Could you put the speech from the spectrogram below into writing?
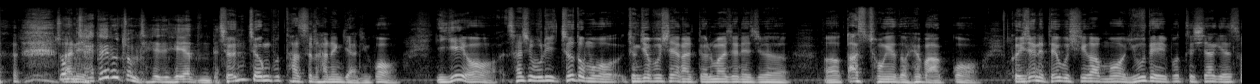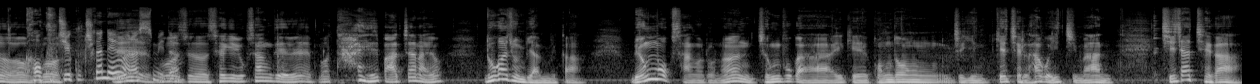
좀 아니. 제대로 좀 해- 해야 된대. 전 정부 탓을 하는 게 아니고 이게요. 사실 우리 저도 뭐 경제부 시행할 때 얼마 전에 저 어, 가스총회도 해봤고 그 이전에 대구시가 뭐 유대부터 시작해서 거뭐 굵직굵직한 대회 많았습니다. 뭐저 세계 육상 대회 뭐 다 해봤잖아요. 누가 준비합니까? 명목상으로는 정부가 이렇게 공동적인 개최를 하고 있지만 지자체가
